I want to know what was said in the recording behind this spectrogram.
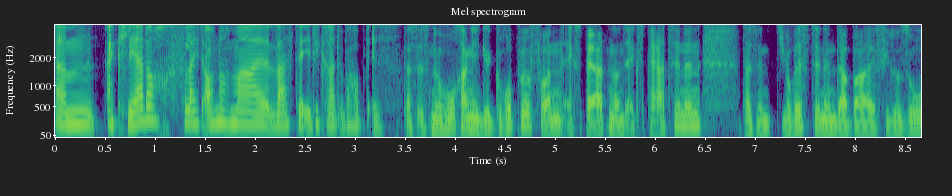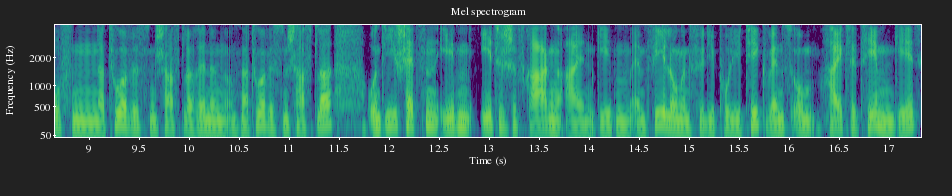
Ähm, erklär doch vielleicht auch noch mal, was der Ethikrat überhaupt ist. Das ist eine hochrangige Gruppe von Experten und Expertinnen. Da sind Juristinnen dabei, Philosophen, Naturwissenschaftlerinnen und Naturwissenschaftler. Und die schätzen eben ethische Fragen ein, geben Empfehlungen für die Politik, wenn es um heikle Themen geht.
